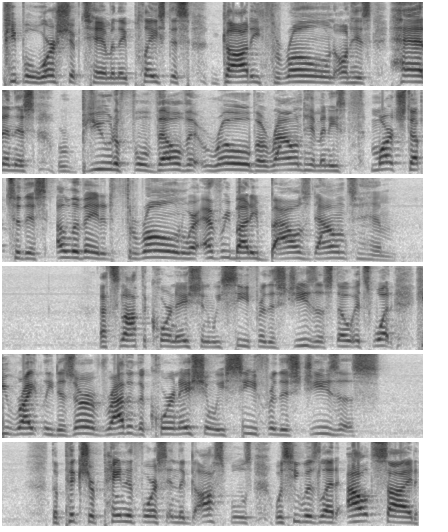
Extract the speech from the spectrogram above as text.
people worshiped him and they placed this gaudy throne on his head and this beautiful velvet robe around him. And he's marched up to this elevated throne where everybody bows down to him. That's not the coronation we see for this Jesus, though it's what he rightly deserved. Rather, the coronation we see for this Jesus, the picture painted for us in the Gospels, was he was led outside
